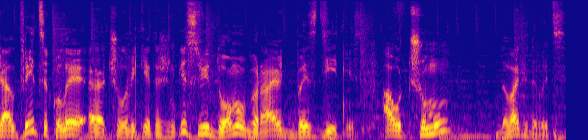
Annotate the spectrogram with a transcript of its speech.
Child Free – це коли е, чоловіки та жінки свідомо обирають бездітність. А от чому? Давайте дивитися.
